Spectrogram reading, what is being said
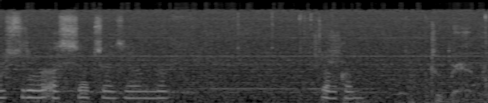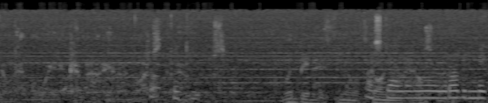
bir sürü aşağı yapacağız ya bundan. Şuraya bakalım. Çok kötü. news. Would be nice to know what's going on. Askerlerine vurabilmek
